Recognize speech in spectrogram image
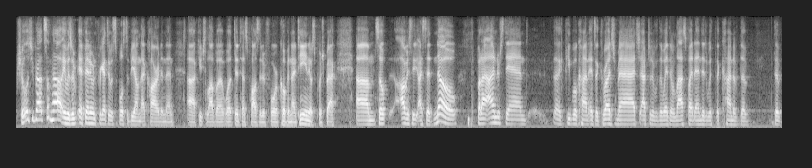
trilogy bout somehow. It was if anyone forgets, it was supposed to be on that card, and then uh, Cutelaba well, did test positive for COVID nineteen. It was pushed back. Um, so obviously, I said no, but I understand like people kind of it's a grudge match after the way their last fight ended with the kind of the the,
